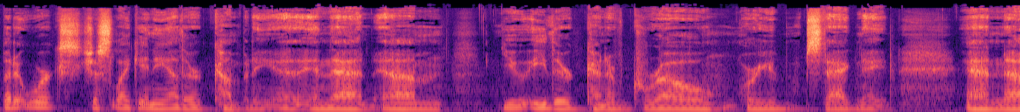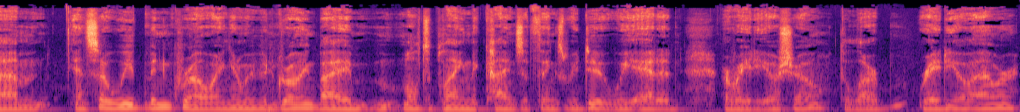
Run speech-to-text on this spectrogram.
but it works just like any other company uh, in that um, you either kind of grow or you stagnate. And um, and so we've been growing, and we've been growing by multiplying the kinds of things we do. We added a radio show, the LARB Radio Hour,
